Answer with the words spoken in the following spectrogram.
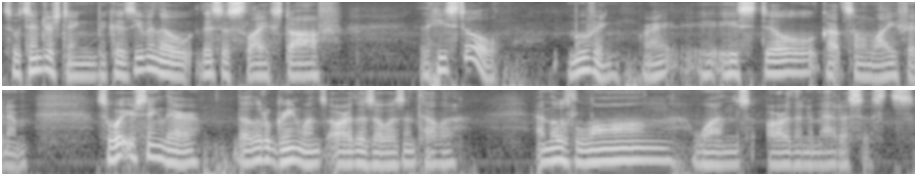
So it's interesting because even though this is sliced off, he's still moving, right? He's still got some life in him. So what you're seeing there, the little green ones are the zooxanthellae, and those long ones are the nematocysts.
